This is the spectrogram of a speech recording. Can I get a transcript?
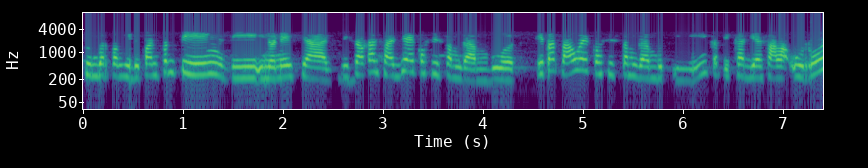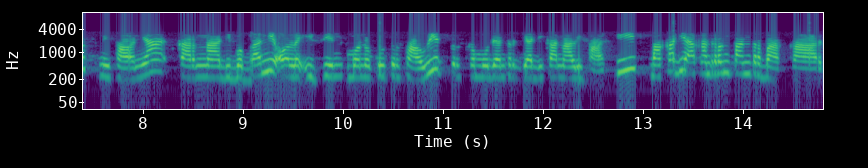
sumber penghidupan penting di Indonesia. Misalkan saja ekosistem gambut. Kita tahu ekosistem gambut ini ketika dia salah urus, misalnya karena dibebani oleh izin monokultur sawit, terus kemudian terjadi kanalisasi, maka dia akan rentan terbakar.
